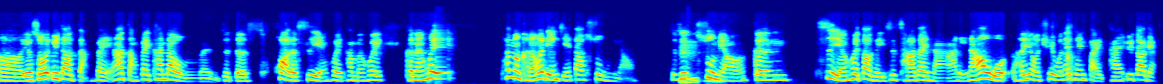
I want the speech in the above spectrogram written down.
呃，有时候遇到长辈，然后长辈看到我们的的画的誓言会，他们会可能会他们可能会连接到素描，就是素描跟。誓言会到底是差在哪里？然后我很有趣，我那天摆摊遇到两个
